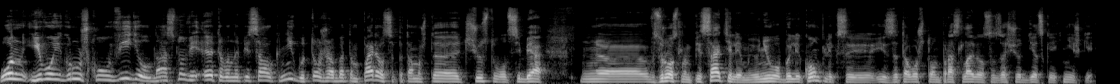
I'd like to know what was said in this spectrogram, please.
Он его игрушку увидел, на основе этого написал книгу, тоже об этом парился, потому что чувствовал себя э, взрослым писателем, и у него были комплексы из-за того, что он прославился за счет детской книжки.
